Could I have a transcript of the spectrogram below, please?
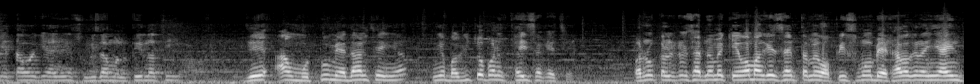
કહેતા હોય કે અહીંયા સુવિધા મળતી નથી. જે આ મોટું મેદાન છે અહીંયા અહીંયા બગીચો પણ થઈ શકે છે. પરંતુ કલેક્ટર સાહેબને અમે કહેવા માંગીએ સાહેબ, તમે ઓફિસમાં બેઠા વગર અહીંયા આવીને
